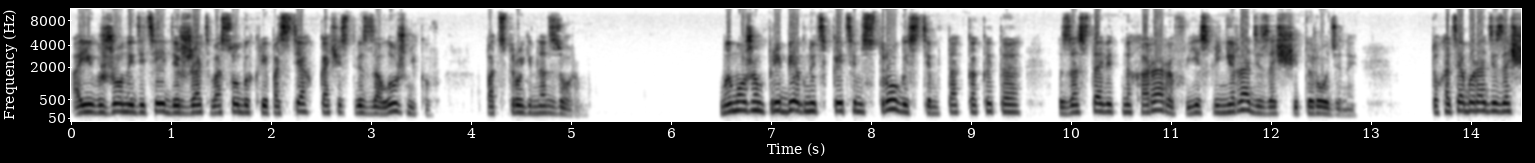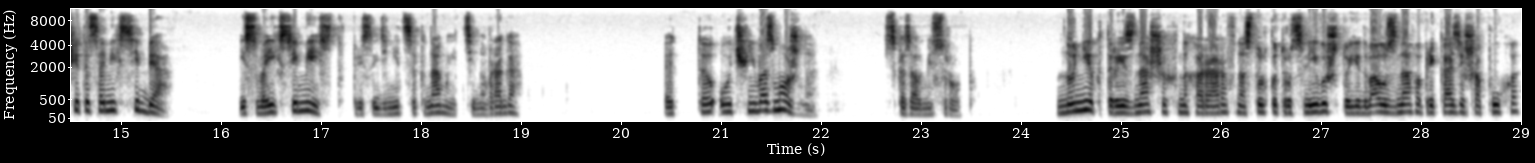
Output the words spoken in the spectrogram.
а их жен и детей держать в особых крепостях в качестве заложников под строгим надзором. Мы можем прибегнуть к этим строгостям, так как это заставит нахараров, если не ради защиты Родины, то хотя бы ради защиты самих себя» и своих семейств присоединиться к нам и идти на врага. «Это очень возможно», — сказал мисс Роб. «Но некоторые из наших нахараров настолько трусливы, что, едва узнав о приказе Шапуха,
